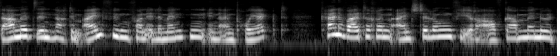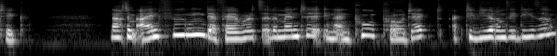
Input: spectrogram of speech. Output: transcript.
Damit sind nach dem Einfügen von Elementen in ein Projekt keine weiteren Einstellungen für Ihre Aufgaben mehr nötig. Nach dem Einfügen der Favorites-Elemente in ein Pool-Project aktivieren Sie diese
